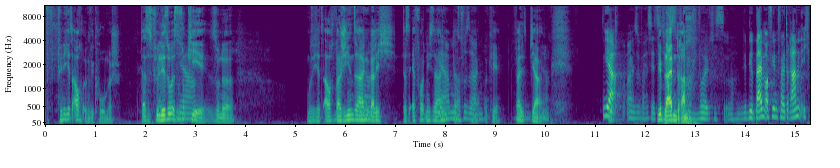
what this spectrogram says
finde ich jetzt auch irgendwie komisch. Das ist für Lizzo ist es Ja. okay, so eine, muss ich jetzt auch Vagin sagen, Ja. weil ich das F-Wort nicht sagen Ja, musst darf? du sagen. Okay, weil, ja. Ja. Ja, also weiß jetzt Wir nicht, bleiben dran. wolltest. Wir bleiben auf jeden Fall dran. Ich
